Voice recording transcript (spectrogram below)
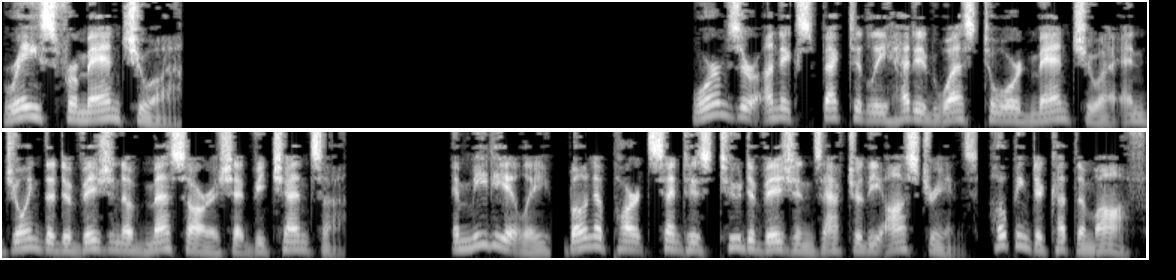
Race for Mantua Wurmser unexpectedly headed west toward Mantua and joined the division of Messarich at Vicenza. Immediately, Bonaparte sent his two divisions after the Austrians, hoping to cut them off.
